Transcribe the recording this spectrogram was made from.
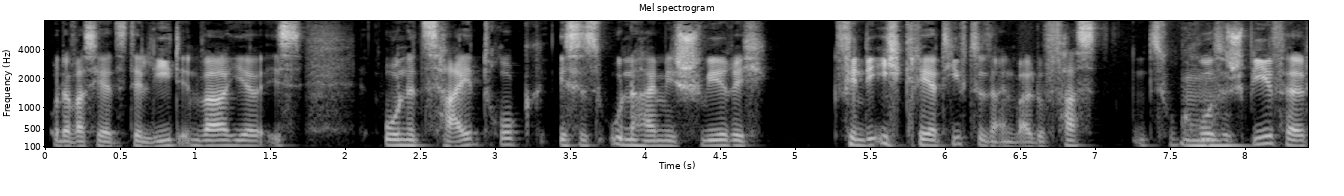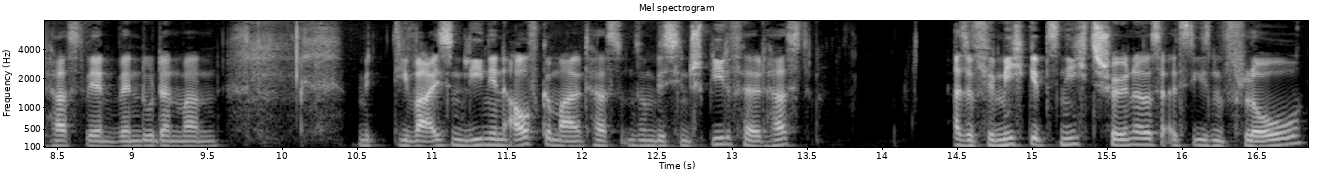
oder was ja jetzt der Lead-In war hier, ist, ohne Zeitdruck ist es unheimlich schwierig, finde ich, kreativ zu sein, weil du fast ein zu mhm. großes Spielfeld hast, während wenn du dann mal mit die weißen Linien aufgemalt hast und so ein bisschen Spielfeld hast. Also für mich gibt es nichts Schöneres als diesen Flow,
